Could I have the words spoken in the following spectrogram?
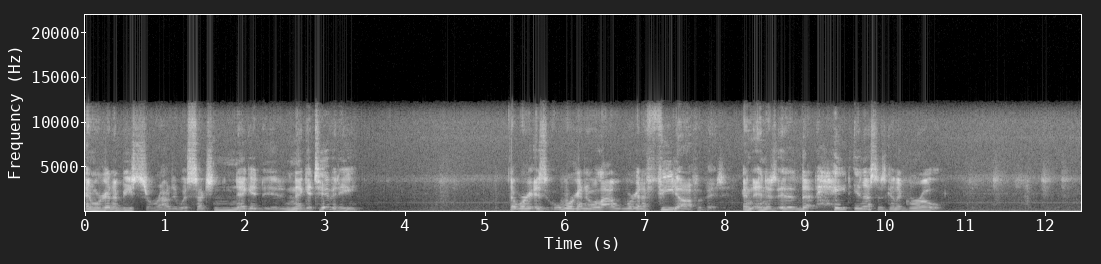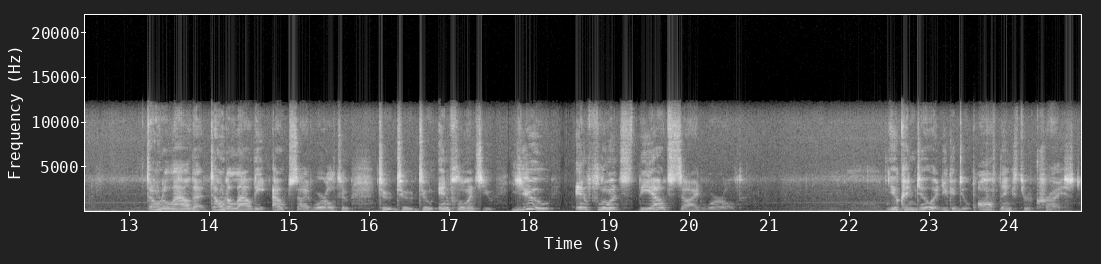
And we're going to be surrounded with such neg- negativity that we're is we're going to allow we're going to feed off of it, and and that hate in us is going to grow. Don't allow that. Don't allow the outside world to, to, to, to influence you. You influence the outside world. You can do it. You can do all things through Christ.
